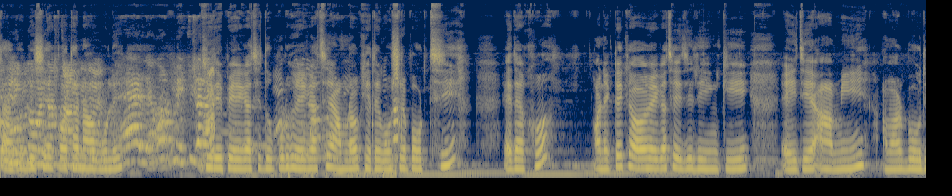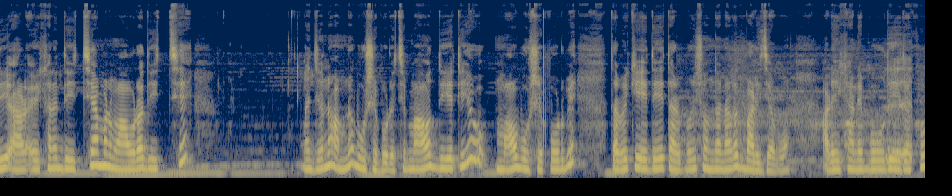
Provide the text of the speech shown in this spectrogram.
তারপর বেশি আর কথা না বলে খিদে পেয়ে গেছে, দুপুর হয়ে গেছে, আমরাও খেতে বসে পড়ছি। এ দেখো, অনেকটাই খাওয়া হয়ে গেছে, এই যে রিঙ্কি, এই যে আমি, আমার বৌদি, আর এখানে দিচ্ছে, আমার মা ওরা দিচ্ছে। এর জন্য আমরা বসে পড়েছি। মাও দিয়ে টিয়ে মাও বসে পড়বে। তারপরে খেয়ে দিয়ে তারপরে সন্ধ্যা নাগাদ বাড়ি যাব। আর এখানে বৌদি দেখো,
